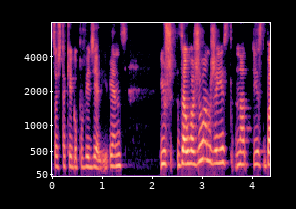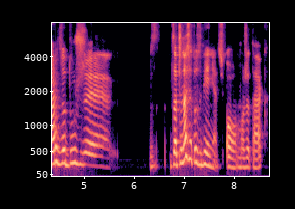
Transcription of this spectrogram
coś takiego powiedzieli, więc już zauważyłam, że jest, na, jest bardzo duży. Zaczyna się to zmieniać, o, może tak.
